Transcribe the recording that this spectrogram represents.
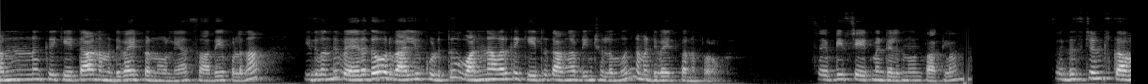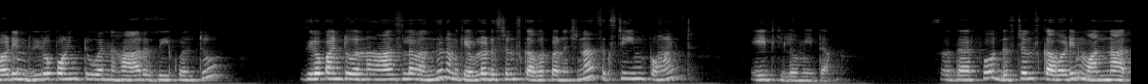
ஒன்னுக்கு கேட்டால் நம்ம டிவைட் பண்ணுவோம் இல்லையா? ஸோ அதே போல் தான் இது வந்து வேறு ஏதோ ஒரு வேல்யூ கொடுத்து ஒன் ஹவருக்கு கேட்டிருக்காங்க அப்படின்னு சொல்லும்போது நம்ம டிவைட் பண்ண போகிறோம் ஸோ எப்படி ஸ்டேட்மெண்ட் எழுதணும்னு பார்க்கலாம். So distance covered in zero point two one hour is equal to zero point two one ஹார்ஸில் வந்து நமக்கு எவ்வளோ டிஸ்டன்ஸ் கவர் பண்ணுச்சுன்னா sixteen point eight kilometre so therefore distance covered in one hour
